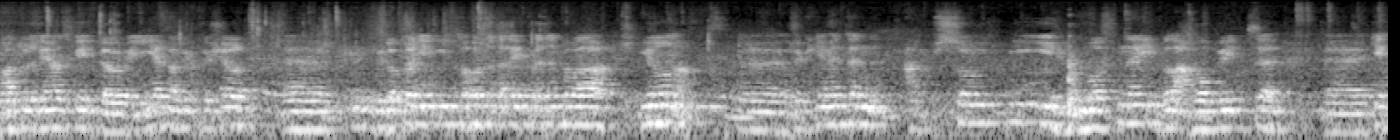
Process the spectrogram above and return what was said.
maltuziánských teorií a tam bych přišel eh, k doplnění toho, co tady prezentovala Ilona. Eh, řekněme, ten absolutní hmotný blahobyt eh, těch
